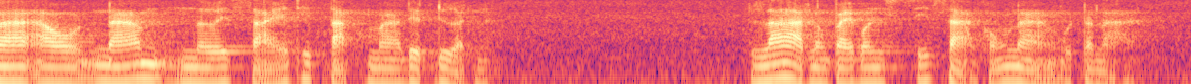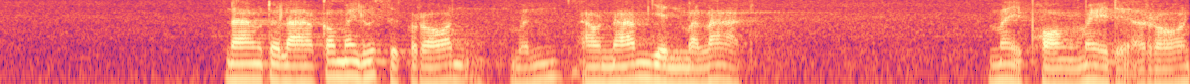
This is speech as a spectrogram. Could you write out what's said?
มาเอาน้ำเนยใสที่ตักมาเดือดเดือดลาดลงไปบนศีรษะของนางอุตลา นางอุตลาก็ไม่รู้สึกร้อน เหมือนเอาน้ำเย็นมาลาด ไม่พองไม่เดือดร้อน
